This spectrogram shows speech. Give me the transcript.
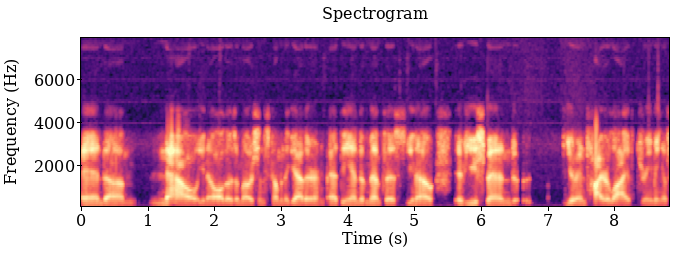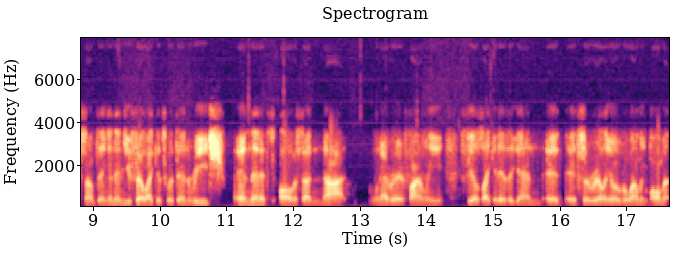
And um, now, you know, all those emotions coming together at the end of Memphis, you know, if you spend your entire life dreaming of something and then you feel like it's within reach and then it's all of a sudden not, whenever it finally feels like it is again, it, it's a really overwhelming moment.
